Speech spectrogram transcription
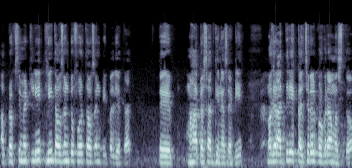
approximately three thousand to four thousand people येतात ते महाप्रसाद घेण्यासाठी. मग रात्री एक कल्चरल प्रोग्राम असतो.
